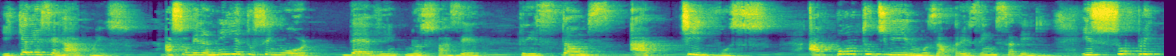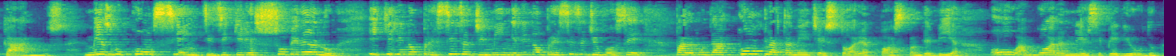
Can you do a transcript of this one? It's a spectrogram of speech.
e quero encerrar com isso. A soberania do Senhor deve nos fazer cristãos ativos a ponto de irmos à presença dele e suplicarmos, mesmo conscientes de que ele é soberano e que ele não precisa de mim, ele não precisa de você para mudar completamente a história pós-pandemia ou agora nesse período.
